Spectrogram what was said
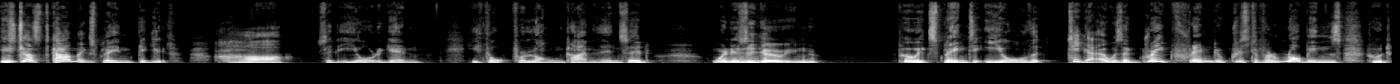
He's just come, explained Piglet. Ah, said Eeyore again. He thought for a long time and then said, when is he going? Pooh explained to Eeyore that Tigger was a great friend of Christopher Robin's who had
